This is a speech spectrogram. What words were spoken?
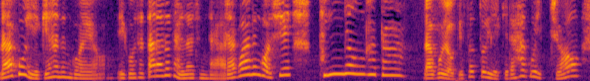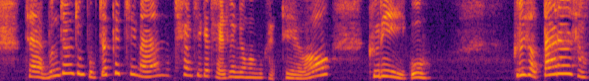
라고 얘기하는 거예요. 이것에 따라서 달라진다. 라고 하는 것이 분명하다. 라고 여기서 또 얘기를 하고 있죠. 자, 문장 좀 복잡했지만 찰지게 잘 설명한 것 같아요. 그리고, 그래서 따라서,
